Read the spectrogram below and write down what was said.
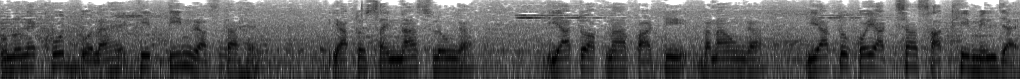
उन्होंने खुद बोला है कि तीन रास्ता है। या तो संन्यास लूँगा, या तो अपना पार्टी बनाऊँगा, या तो कोई अच्छा साथी मिल जाए।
